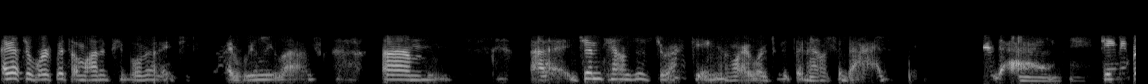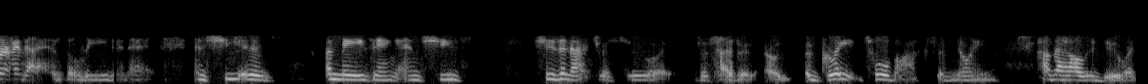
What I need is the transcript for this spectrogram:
I got to work with a lot of people that I just I really love. Um, uh, Jim Towns is directing, who I worked with in House of Bad, and uh, Mm. Jamie Bernadette is the lead in it, and she is amazing, and she's she's an actress who just has a, a, a great toolbox of knowing how the hell to do what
